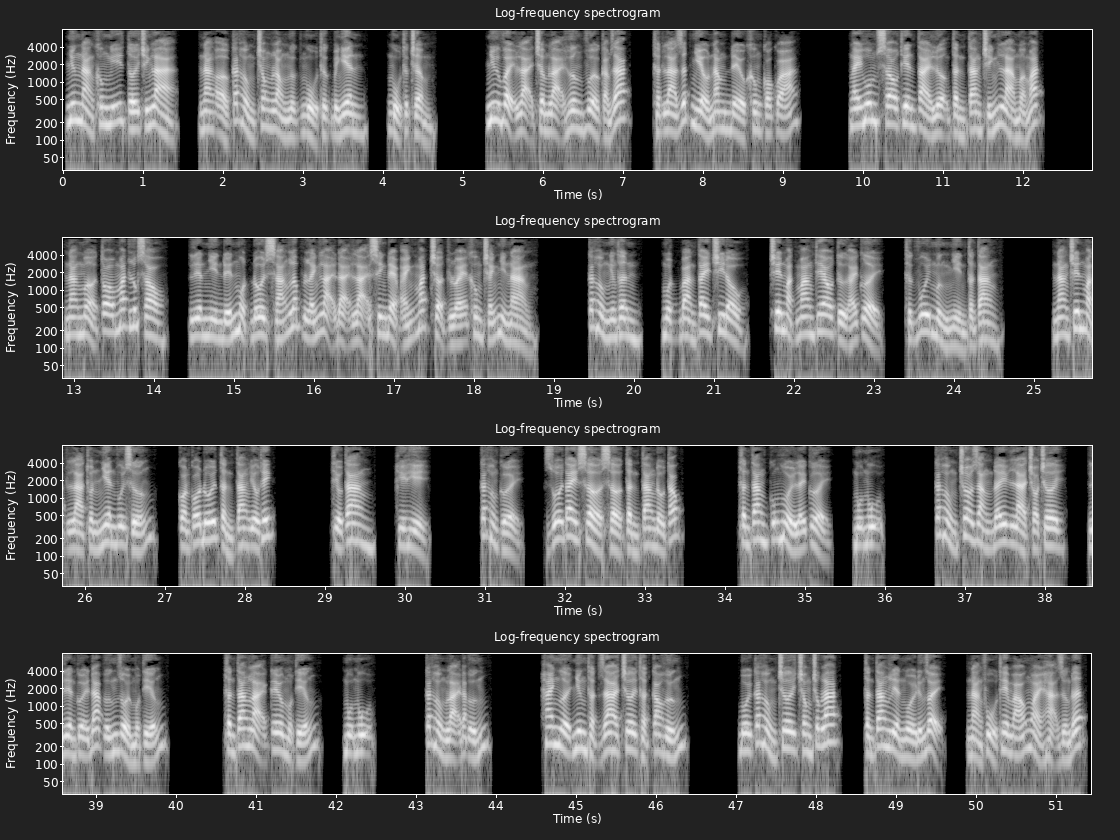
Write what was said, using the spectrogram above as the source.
Nhưng nàng không nghĩ tới chính là, nàng ở các hồng trong lòng ngực ngủ thực bình yên, ngủ thực trầm. Như vậy lại trầm lại hương vừa cảm giác, thật là rất nhiều năm đều không có quá. Ngày hôm sau thiên tài lượng Tần Tăng chính là mở mắt. Nàng mở to mắt lúc sau, liền nhìn đến một đôi sáng lấp lánh lại đại lại xinh đẹp ánh mắt chợt lóe không tránh nhìn nàng. Các hồng nghiêng thân, một bàn tay chi đầu, trên mặt mang theo từ ái cười, thực vui mừng nhìn Tần Tăng. Nàng trên mặt là thuần nhiên vui sướng, còn có đối Tần Tăng yêu thích. Tiểu Tăng, hì hì. Các hồng cười, duỗi tay sờ sờ Tần Tăng đầu tóc. Thần Tăng cũng hồi lấy cười, mụ mụ. Các hồng cho rằng đây là trò chơi, liền cười đáp ứng rồi một tiếng. Thần Tăng lại kêu một tiếng, mụ mụ. Các hồng lại đáp ứng. Hai người nhưng thật ra chơi thật cao hứng. Bồi các hồng chơi trong chốc lát, Thần Tăng liền ngồi đứng dậy, nàng phủ thêm áo ngoài hạ giường đất.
